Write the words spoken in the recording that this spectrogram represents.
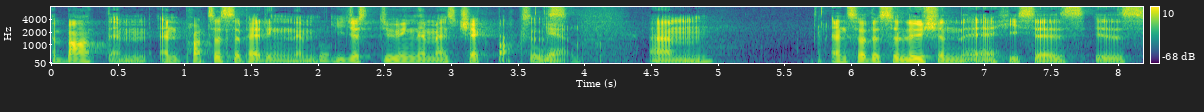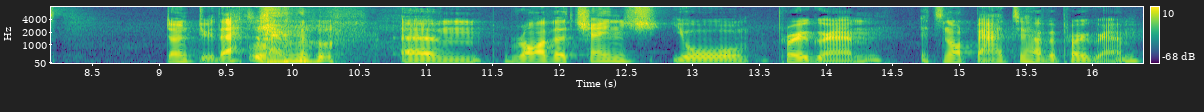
about them and participating in them. You're just doing them as check boxes. Yeah. Um, and so the solution there, he says, is don't do that. um, rather, change your program. It's not bad to have a program,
